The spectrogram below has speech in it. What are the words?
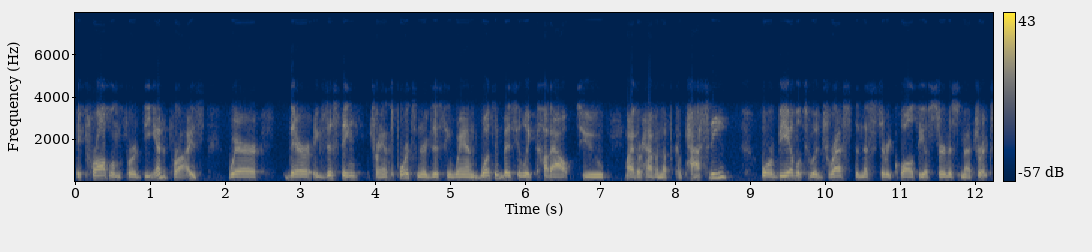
a problem for the enterprise where their existing transports and their existing WAN wasn't basically cut out to either have enough capacity or be able to address the necessary quality of service metrics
